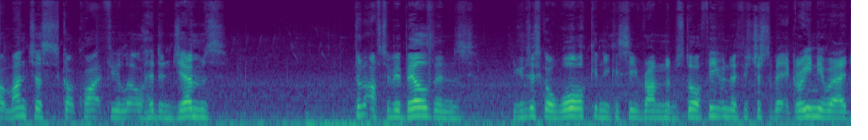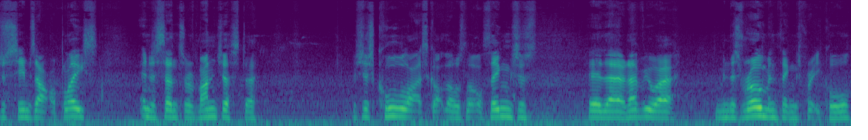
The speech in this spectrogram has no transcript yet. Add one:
You Manchester's got quite a few little hidden gems. Don't have to be buildings. You can just go walk and you can see random stuff, even if it's just a bit of greenery where it just seems out of place in the centre of Manchester. It's just cool that it's got those little things just here, there and everywhere. I mean this Roman thing's pretty cool.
